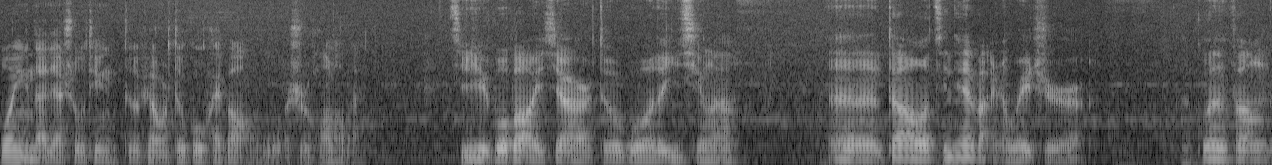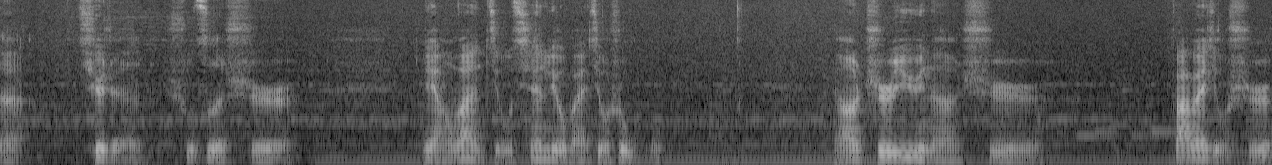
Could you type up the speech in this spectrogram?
欢迎大家收听德漂德国快报，我是黄老板，继续播报一下德国的疫情啊。嗯，到今天晚上为止，官方的确诊数字是两万九千六百九十五，然后治愈呢是八百九十，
